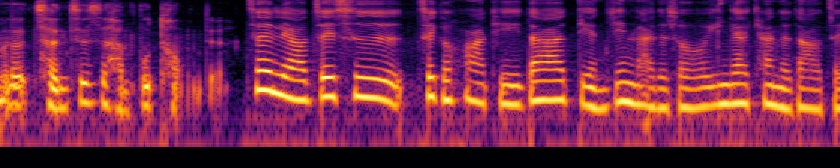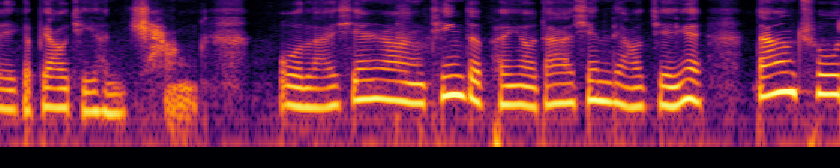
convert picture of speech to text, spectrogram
呃层次是很不同的。在聊这次这个话题，大家点进来的时候应该看得到这一个标题很长。我来先让听的朋友大家先了解，因为当初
